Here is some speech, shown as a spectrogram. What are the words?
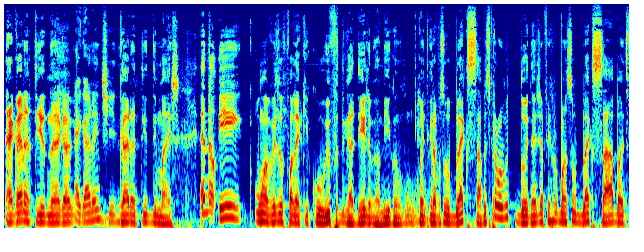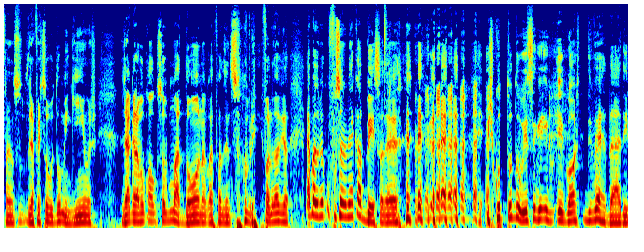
É garantido, né? Ga- É garantido. Garantido demais. É, não, e uma vez eu falei aqui com o Wilfred Gadelha, meu amigo, quando a gente gravou sobre Black Sabbath. Esse programa é muito doido, né? Já fez programa sobre Black Sabbath, já fez sobre Dominguinhos, já gravou algo sobre Madonna, agora fazendo sobre. Falando. É mais ou menos como funciona na minha cabeça, né? Escuto tudo isso e, e gosto de verdade.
